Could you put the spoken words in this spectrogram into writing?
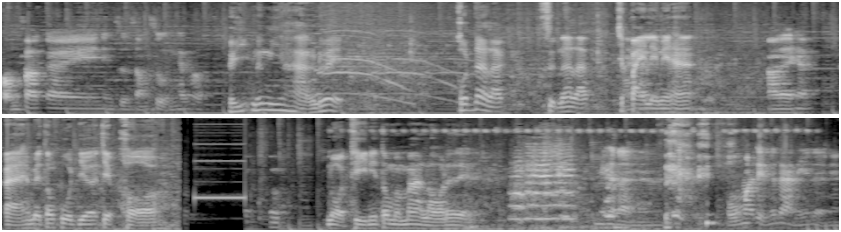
ผมฟอกไอหนึ่งศูนย์สองศูนย์ครับผมเฮ้ยไม่มีหางด้วยโคตรน่ารัก สุดน่ารัก จะไปเลยไหมฮะ เอาเลยครับไปไม่ต้องพูดเยอะเจ็บคอ โหลดทีนี่ต้องมาม่ารอเลยไม่ขนาดนั้นผมมาถึงกระดานนี้เลยเนี่ย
